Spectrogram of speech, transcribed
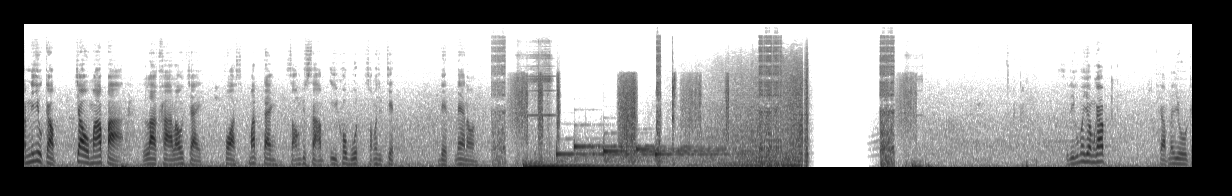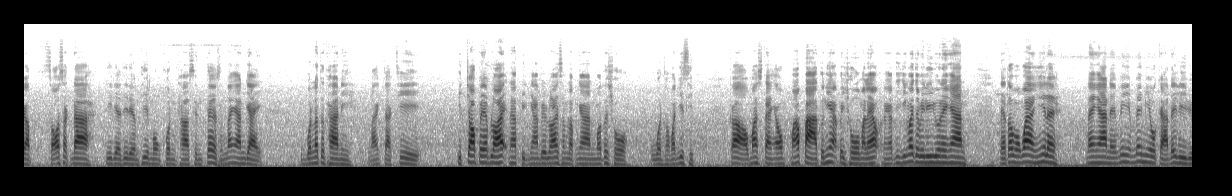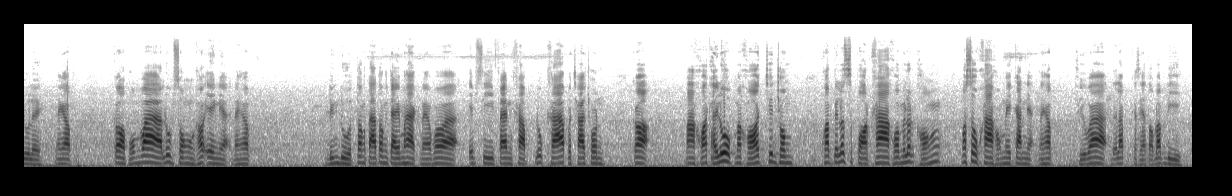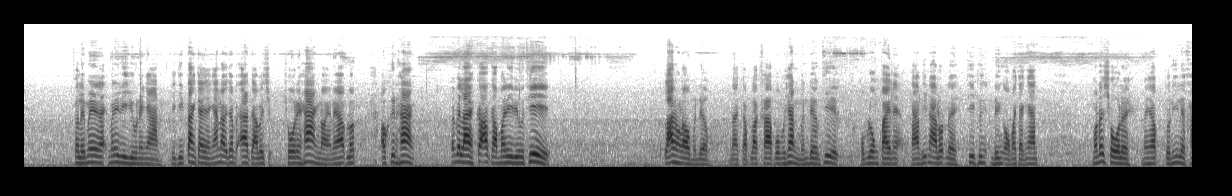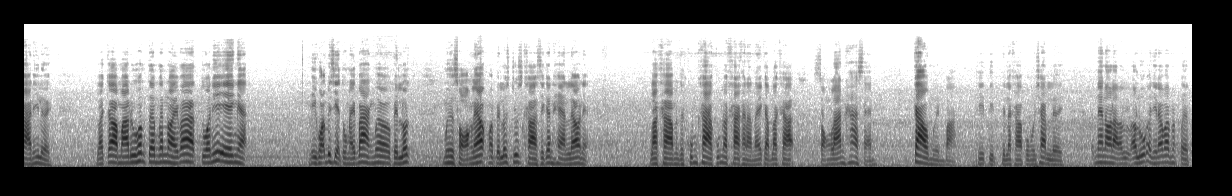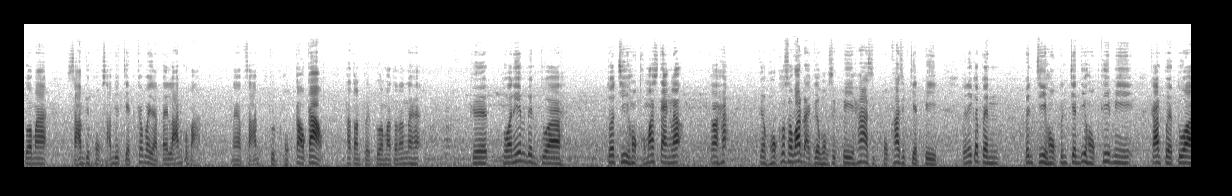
วันนี้อยู่กับเจ้าม้าป่า ราคาเล้าใจ Ford Mustang 2.3 EcoBoost 2017 เด็ดแน่นอน สวัสดีคุณผู้ชมครับ กลับมาอยู่กับสอศักดา ที่เดียวที่เดิมที่มงคลคาร์เซ็นเตอร์สำนักงานใหญ่ อุบลราชธานี หลังจากที่ปิดจอบไปเรียบร้อยนะ ปิดงานไปเรียบร้อยสำหรับงานมอเตอร์โชว์อุบล2020 ก็เอามาสแตงเอาม้าป่าตัวนี้ไปโชว์มาแล้วนะครับจริงๆว่าจะไปรีวิวในงาน แต่ต้องบอกว่าอย่างนี้เลยในงานเนี่ยไม่ไม่มีโอกาสได้รีวิวเลยนะครับ ก็ผมว่ารูปทรงของเขาเองเนี่ยนะครับ ดึงดูดต้องตาต้องใจมากนะเพราะว่า FC แฟนคลับ ลูกค้าประชาชน ก็มาขอถ่ายรูปมาขอชื่นชม ความเป็นรถสปอร์ตคาร์ความเป็นรถของมัสโซคาร์ของเมกันเนี่ยนะครับถือว่าได้รับกระแสตอบรับดีก็เลยไม่ได้ไม่ได้รีวิวในงาน จริงๆตั้งใจอย่างนั้นเราจะอาจจะไปโชว์ในห้างหน่อยนะครับรถ เอาขึ้นห้าง ไม่เป็นไรก็เอากลับมารีวิวที่ร้านของเราเหมือนเดิมนะกับราคาโปรโมชั่นเหมือนเดิมที่ผมลงไปเนี่ยตามที่หน้ารถเลยที่เพิ่งดึงออกมาจากงานมอเตอร์โชว์เลยนะครับ ตัวนี้ราคานี้เลย แล้วก็มาดูเพิ่มเติมกันหน่อยว่าตัวนี้เองเนี่ยมีความพิเศษตรงไหนบ้าง เมื่อเป็นรถมือสองแล้วมาเป็นรถยูสคาร์ second hand แล้วเนี่ยราคามันจะคุ้มค่าคุ้มราคาขนาดไหนกับราคา2ล้าน5แสน9หมื่นบาท ที่ติดเป็นราคาโปรโมชั่นเลย แน่นอนละเรารู้กันอยู่แล้วว่ามันเปิดตัวมา 3.6 3.7 ก็ประหยัดไปล้านกว่าบาทนะครับ3.699 ถ้าตอนเปิดตัวมาตอนนั้นนะฮะ คือตัวนี้มันเป็นตัวตัว G6 ของ Mustang แล้ว ก็ฮะเกือบ 6 ทศวรรษอะเกือบ 60 ปี 56 57 ปี ตัวนี้ก็เป็นเป็น G6 เป็นเจนที่ 6 ที่มีการเปิดตัว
